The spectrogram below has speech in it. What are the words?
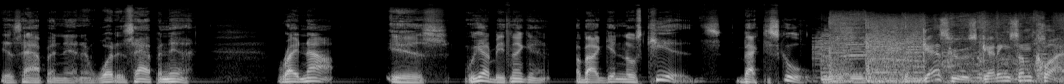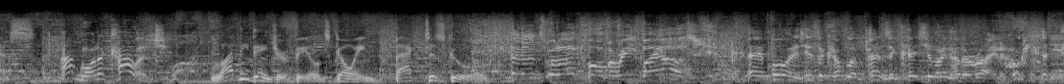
is happening and what is happening. Right now is we got to be thinking about getting those kids back to school. Guess who's getting some class? I'm going to college. Rodney Dangerfield's going back to school. And that's what I call marine biology. Hey, boys, here's a couple of pens in case you learn how to write, okay?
